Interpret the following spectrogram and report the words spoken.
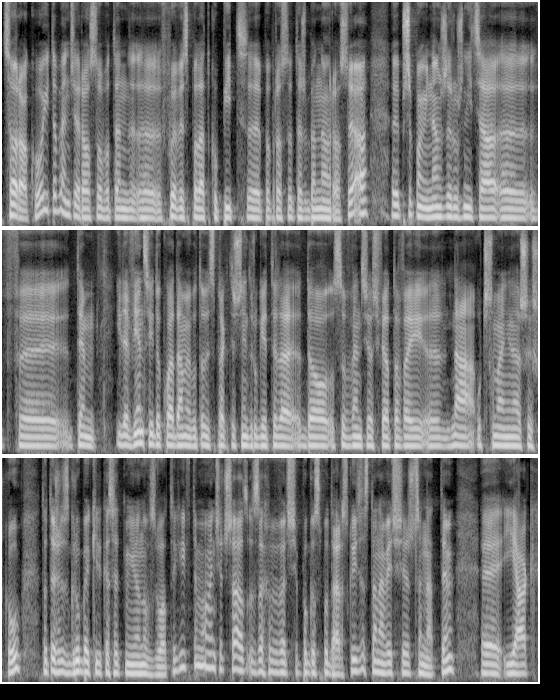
co roku i to będzie rosło, bo ten e, wpływy z podatku PIT e, po prostu też będą rosły, a e, przypominam, że różnica w tym, ile więcej dokładamy, bo to jest praktycznie drugie tyle do subwencji oświatowej na utrzymanie naszych szkół, to też jest grube kilkaset milionów złotych i w tym momencie trzeba zachowywać się po gospodarsku i zastanawiać się jeszcze nad tym, jak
